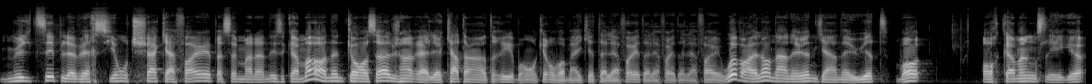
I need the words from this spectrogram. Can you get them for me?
multiples versions de chaque affaire, parce qu'à un moment donné, c'est comme, ah, on a une console, genre, elle a quatre entrées. Bon, OK, on va marquer telle affaire, telle affaire, telle affaire. Ouais, ben là, on en a une qui en a huit. Bon, on recommence, les gars.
